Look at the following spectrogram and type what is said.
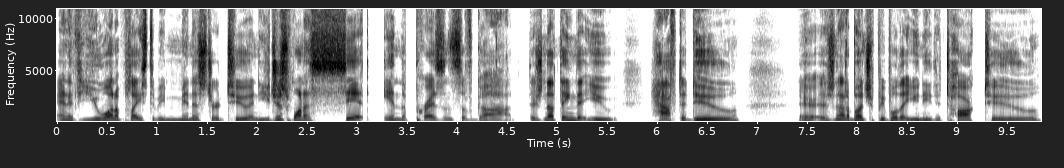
and if you want a place to be ministered to and you just want to sit in the presence of God there's nothing that you have to do. There's not a bunch of people that you need to talk to.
